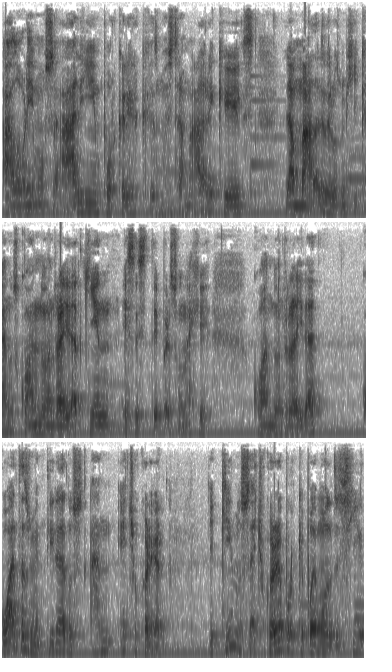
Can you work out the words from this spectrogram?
adoremos a alguien por creer que es nuestra madre, que es la madre de los mexicanos, cuando en realidad quién es este personaje, cuando en realidad cuántas mentiras nos han hecho creer y quién nos ha hecho creer, porque podemos decir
